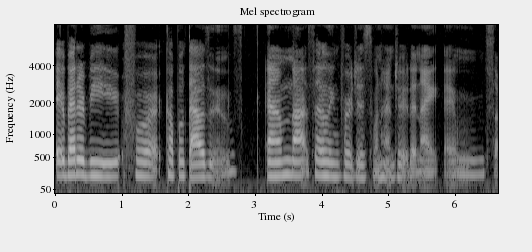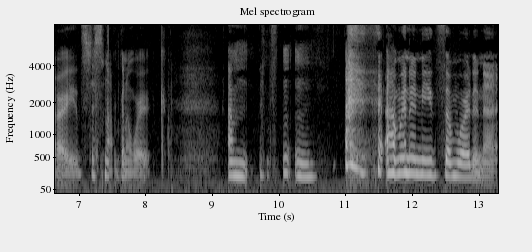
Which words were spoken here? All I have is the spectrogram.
it better be for a couple thousands. I'm not selling for just 100 a night. I'm sorry it's just not gonna work. I'm it's I'm gonna need some more than that.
